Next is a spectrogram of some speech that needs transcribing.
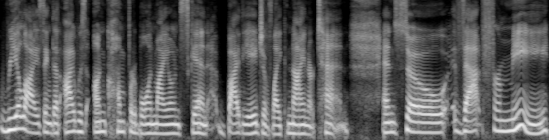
realizing that I was uncomfortable in my own skin by the age of like nine or 10. And so that for me,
